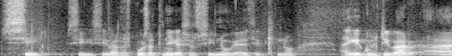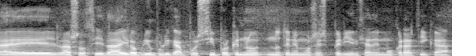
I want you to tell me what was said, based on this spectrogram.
Sí, sí, sí, la respuesta tiene que ser sí, no voy a decir que no. ¿Hay que cultivar eh, la sociedad y la opinión pública? Pues sí, porque no, no tenemos experiencia democrática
